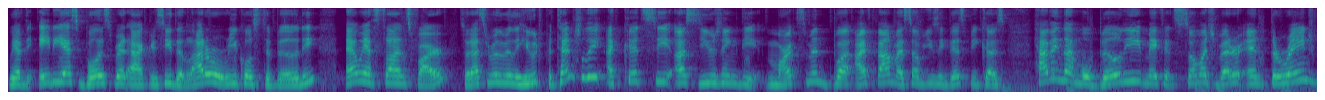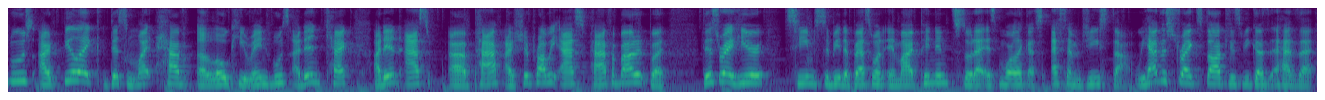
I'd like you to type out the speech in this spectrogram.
we have the ADS bullet spread accuracy, the lateral recoil stability, and we have silence fire. So that's really, really huge. Potentially, I could see us using the marksman, but I found myself using this because having that mobility makes it so much better. And the range boost, I feel like this might have a low-key range boost. I didn't check. I didn't ask uh, Paf. I should probably ask Path about it, but this right here seems to be the best one in my opinion, so that it's more like a SMG style. We have the strike stock just because it has that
